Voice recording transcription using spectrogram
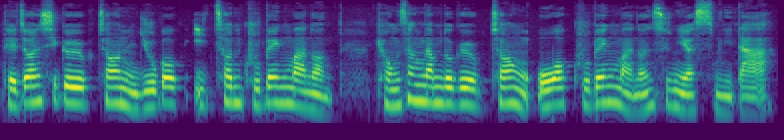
대전시 교육청 6억 2,900만 원, 경상남도 교육청 5억 900만 원 순이었습니다.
